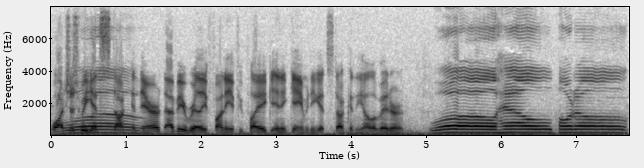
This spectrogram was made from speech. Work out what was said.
Watch as we get stuck in there. That'd be really funny if you play in a game and you get stuck in the elevator. Whoa, hell portal.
